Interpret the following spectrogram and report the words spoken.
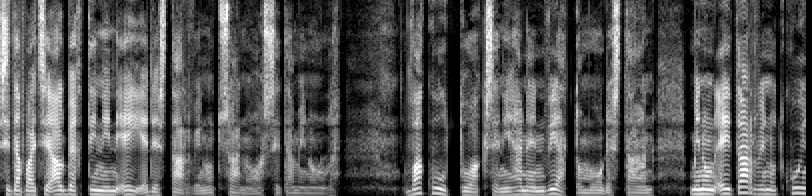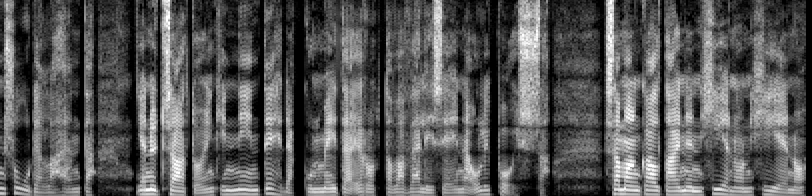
Sitä paitsi Albertinin ei edes tarvinnut sanoa sitä minulle. Vakuuttuakseni hänen viattomuudestaan minun ei tarvinnut kuin suudella häntä, ja nyt saatoinkin niin tehdä, kun meitä erottava väliseinä oli poissa. Samankaltainen hienon hieno,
